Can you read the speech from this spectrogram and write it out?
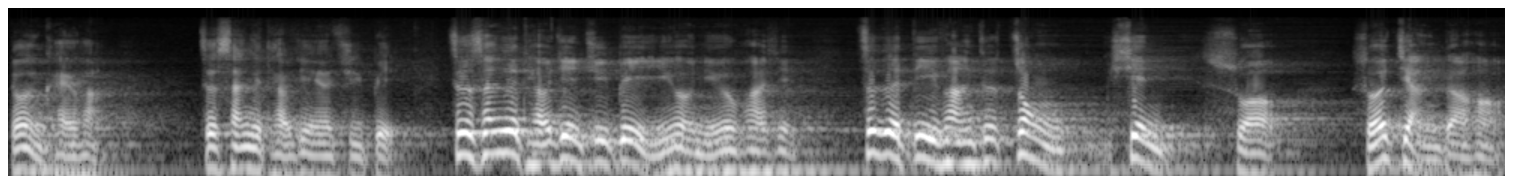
都很开放。这三个条件要具备，这三个条件具备以后，你会发现这个地方这众现所所讲的哈，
